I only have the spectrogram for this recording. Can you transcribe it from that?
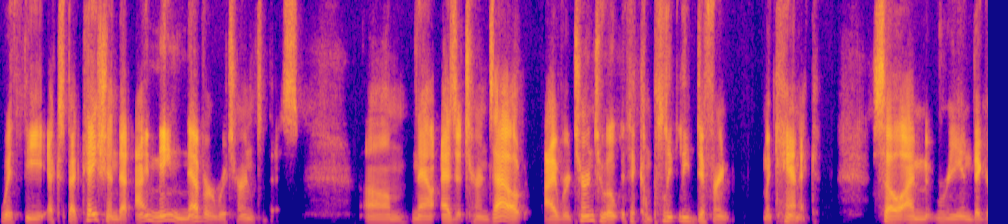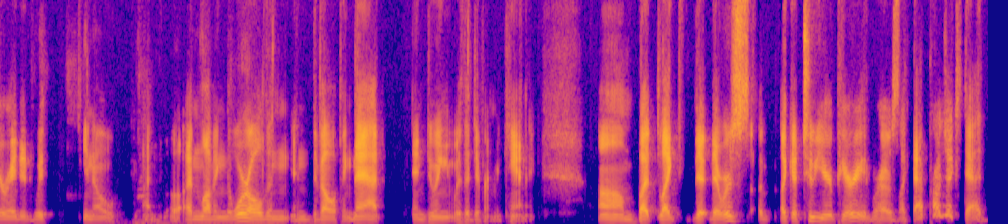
with the expectation that i may never return to this um, now, as it turns out, I returned to it with a completely different mechanic. So I'm reinvigorated with, you know, I'm, I'm loving the world and, and, developing that and doing it with a different mechanic. Um, but like th- there was a, like a two year period where I was like, that project's dead.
